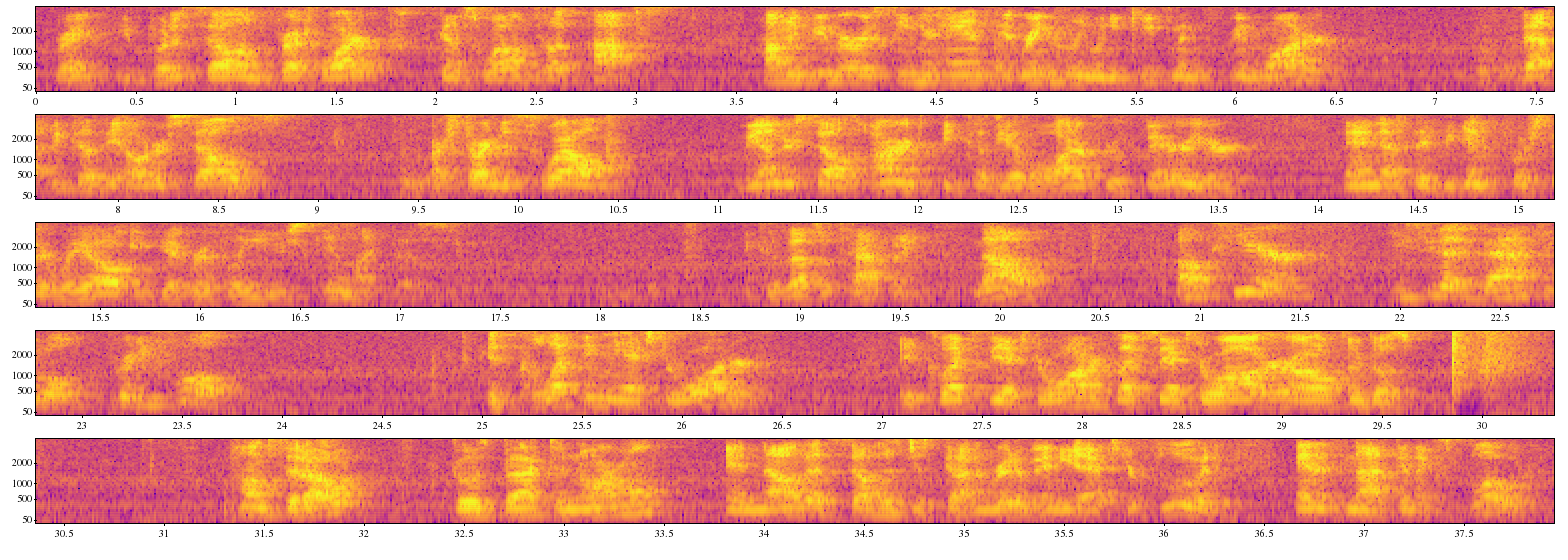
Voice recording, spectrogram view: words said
Right? You put a cell in fresh water, it's going to swell until it pops. How many of you have ever seen your hands get wrinkly when you keep them in, in water? That's because the outer cells are starting to swell. The undercells aren't because you have a waterproof barrier. And as they begin to push their way out, you get rippling in your skin like this. Because that's what's happening. Now, up here, you see that vacuole pretty full. It's collecting the extra water. It collects the extra water, collects the extra water, all of a sudden goes, pumps it out, goes back to normal, and now that cell has just gotten rid of any extra fluid and it's not going to explode.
